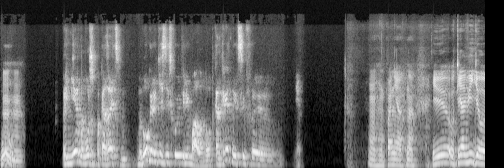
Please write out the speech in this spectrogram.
Ну, mm примерно может показать, много людей здесь ходит или мало. Но вот конкретные цифры Угу, понятно. И вот я видел,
